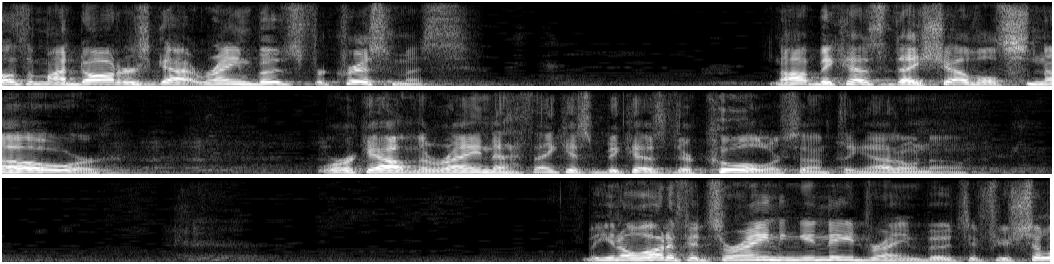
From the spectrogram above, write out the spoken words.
Both of my daughters got rain boots for Christmas. Not because they shovel snow or work out in the rain. I think it's because they're cool or something. I don't know. But you know what? If it's raining, you need rain boots. If you're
